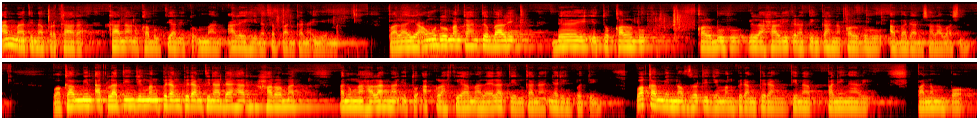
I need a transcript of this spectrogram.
Amma tina perkara kana anu kabuktian itu eman alaihi na tepan kana ieu man fala yaudu mangka henteu balik deui itu qalbu qalbuhu ila hali kana tingkahna qalbuhu abadan salawasna. wakamin aklatin jeung mang pirang-pirang tinadahar haromat anu ngahalangan itu aklah kiamah lailatin kana nyaring peting wakamin nazratin jeung mang pirang-pirang tina paningali panempo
